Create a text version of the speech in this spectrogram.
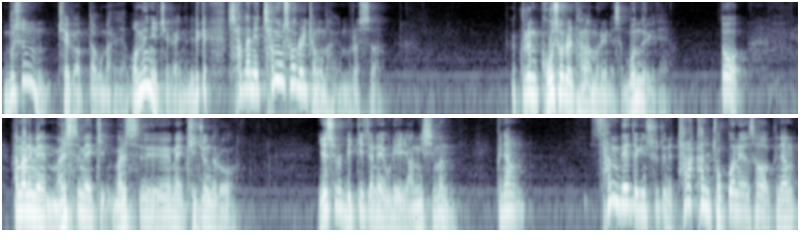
무슨 죄가 없다고 말하냐? 엄연히 죄가 있는데 이렇게 사단의 참소를 경험함으로써 그런 고소를 당함으로 인해서 못 누리게 돼요. 또 하나님의 말씀의 기, 말씀의 기준으로 예수를 믿기 전에 우리의 양심은 그냥 상대적인 수준의 타락한 조건에서 그냥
